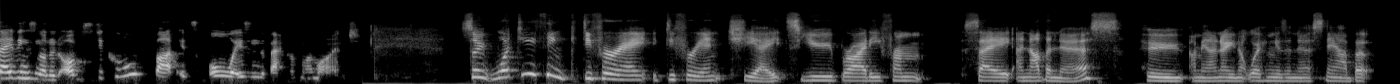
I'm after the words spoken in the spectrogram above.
saving's not an obstacle, but it's always in the back of my mind. So, what do you think differentiates you, Bridie, from, say, another nurse who, I mean, I know you're not working as a nurse now, but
